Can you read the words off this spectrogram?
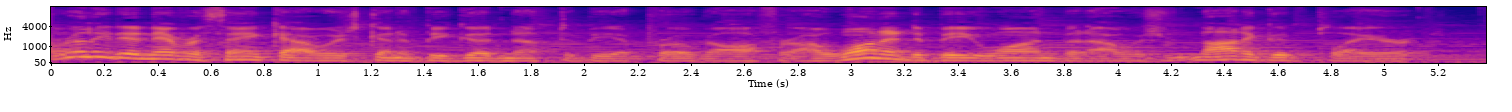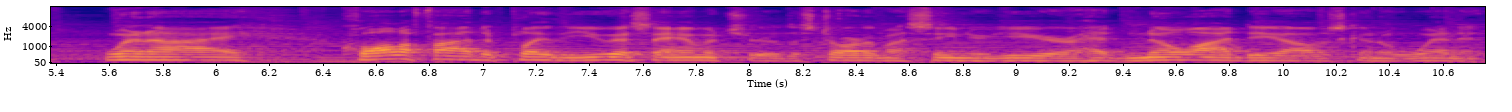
I really didn't ever think I was going to be good enough to be a pro golfer. I wanted to be one, but I was not a good player. When I qualified to play the U.S. Amateur at the start of my senior year, I had no idea I was going to win it.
